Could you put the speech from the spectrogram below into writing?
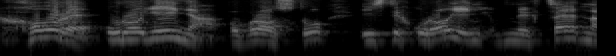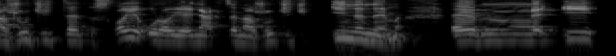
chore urojenia po prostu i z tych urojeń chce narzucić te swoje urojenia, chce narzucić innym. I,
